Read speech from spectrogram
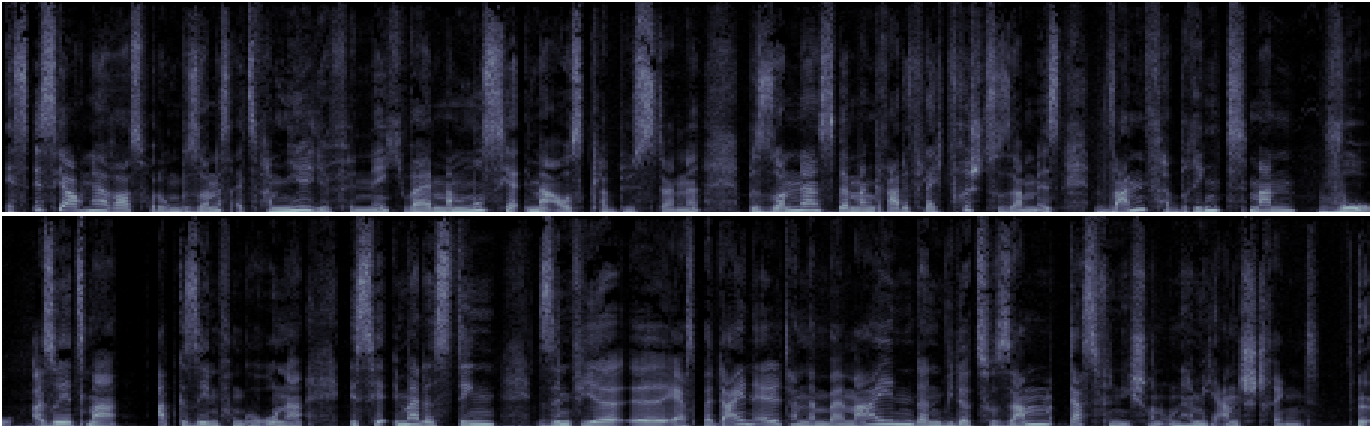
Es ist ja auch eine Herausforderung, besonders als Familie, finde ich, weil man muss ja immer ausklabüstern. Ne? Besonders, wenn man gerade vielleicht frisch zusammen ist. Wann verbringt man wo? Also jetzt mal abgesehen von Corona, ist ja immer das Ding, sind wir äh, erst bei deinen Eltern, dann bei meinen, dann wieder zusammen. Das finde ich schon unheimlich anstrengend. Äh,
